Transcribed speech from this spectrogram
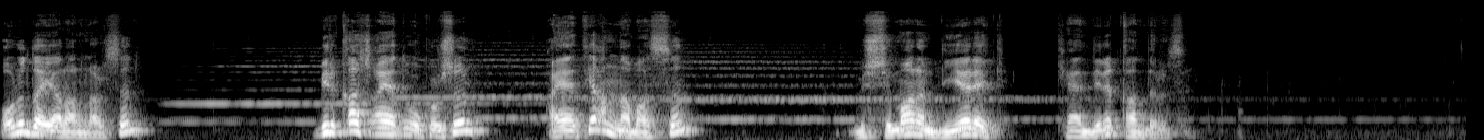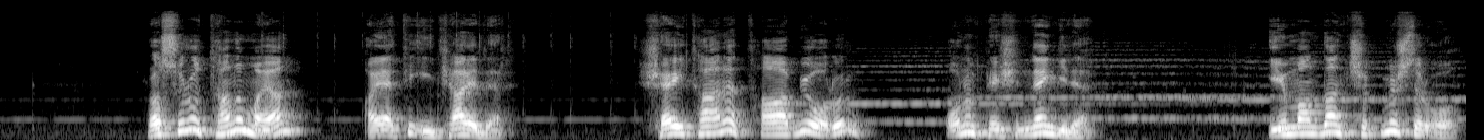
onu da yalanlarsın. Birkaç ayet okursun, ayeti anlamazsın. Müslümanım diyerek kendini kandırırsın. Resulü tanımayan ayeti inkar eder. Şeytane tabi olur, onun peşinden gider. İmandan çıkmıştır o.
